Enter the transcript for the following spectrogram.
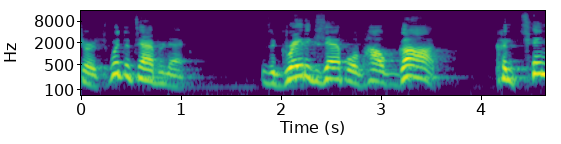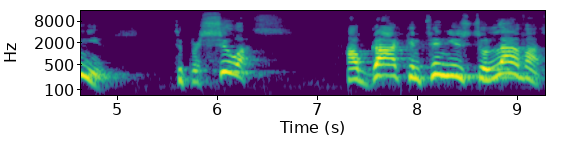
church, with the tabernacle, is a great example of how God continues to pursue us, how God continues to love us,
